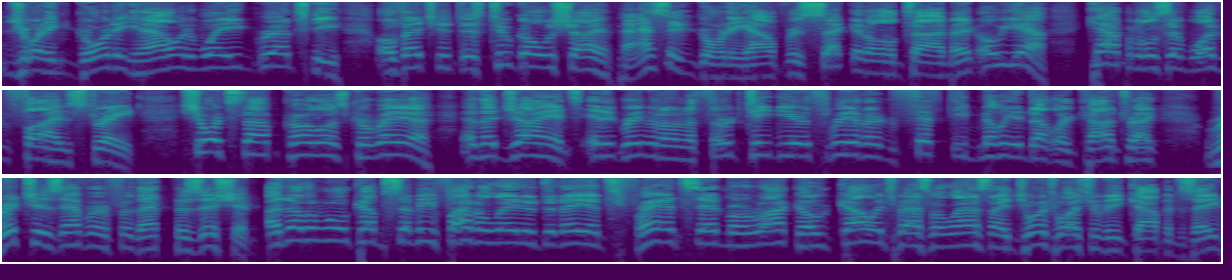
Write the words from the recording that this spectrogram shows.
joining Gordie Howe and Wayne Gretzky. Ovechkin just two goals shy of passing Gordie Howe for second all time. And oh, yeah, Capitals have won five straight. Shortstop Carlos Correa and the Giants in agreement on a 13 year, $350 million contract, rich as ever for that position. Another World Cup semifinal later today. It's France and Morocco. College basketball last night, George Washington beat Coppin State.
